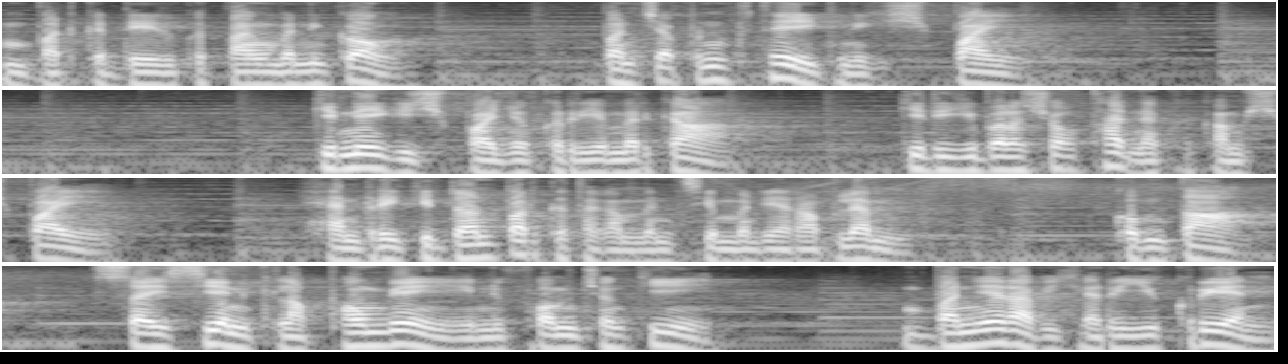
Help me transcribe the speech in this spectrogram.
Empat ka deru ka tang banikong pancapan pthei ke ni sipai kini sipai jong kari Amerika. Kini gi bala syok thai nak kam sipai. Henry ki don pat kata kam mensi mandi rablem komta sai sien klap phong uniform jong ki. Banyara bi kari Ukraine.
